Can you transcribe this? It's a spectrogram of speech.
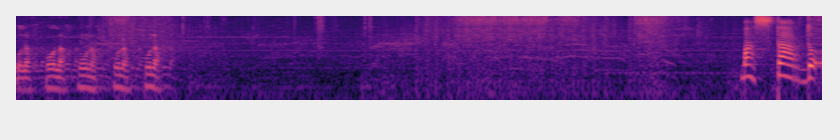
Una, una, una, una, una. Bastardo.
